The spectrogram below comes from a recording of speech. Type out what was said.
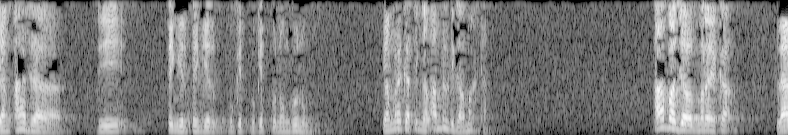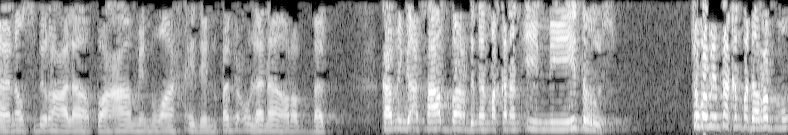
yang ada di pinggir-pinggir bukit-bukit gunung-gunung. Yang mereka tinggal ambil, tinggal makan. Apa jawab mereka? La nasbir ala ta'amin wahidin fad'u lana rabbak. Kami nggak sabar dengan makanan ini terus. Coba mintakan pada Rabbmu.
